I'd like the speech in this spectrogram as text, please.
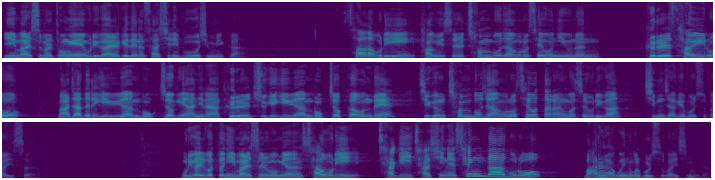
이 말씀을 통해 우리가 알게 되는 사실이 무엇입니까? 사울이 다윗을 천부장으로 세운 이유는 그를 사위로 맞아들이기 위한 목적이 아니라 그를 죽이기 위한 목적 가운데 지금 천부장으로 세웠다라는 것을 우리가 짐작해 볼 수가 있어요. 우리가 읽었던 이 말씀을 보면 사울이 자기 자신의 생각으로 말을 하고 있는 걸 볼 수가 있습니다.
